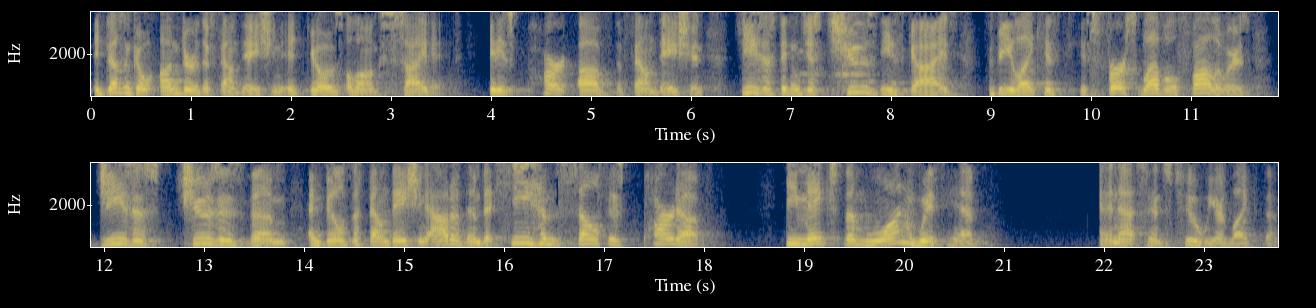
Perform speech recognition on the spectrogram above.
it doesn't go under the foundation, it goes alongside it. It is part of the foundation. Jesus didn't just choose these guys to be like his, his first level followers. Jesus chooses them and builds a foundation out of them that he himself is part of. He makes them one with him. And in that sense, too, we are like them.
